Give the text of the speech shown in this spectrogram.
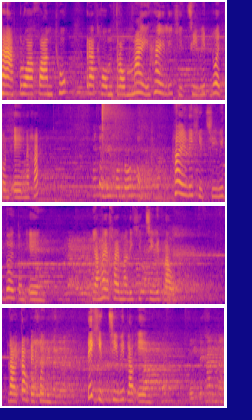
หากกลัวความทุกข์ระทมตรมไม่ให้ลิขิตชีวิตด้วยตนเองนะคะ เพราะตอนนี้คนโดนของนะให้ลิขิตชีวิตด้วยตนเอง อย่าให้ใครมาลิขิตชีวิตเรา เราต้องเป็นคนลิขิตชีวิตเราเองผมที่ท่านนะ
